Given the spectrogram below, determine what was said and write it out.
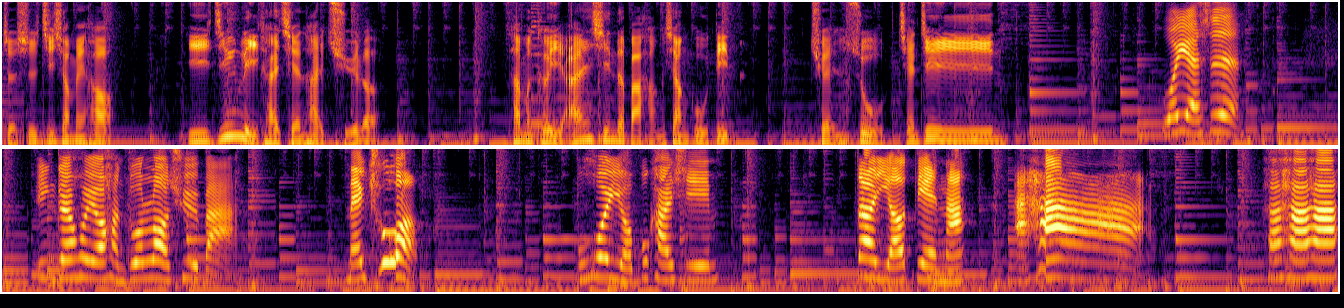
这时，吉小妹号已经离开浅海区了，他们可以安心的把航向固定。全速前进！我也是，应该会有很多乐趣吧？没错，不会有不开心，但有点难。啊哈！哈哈哈！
